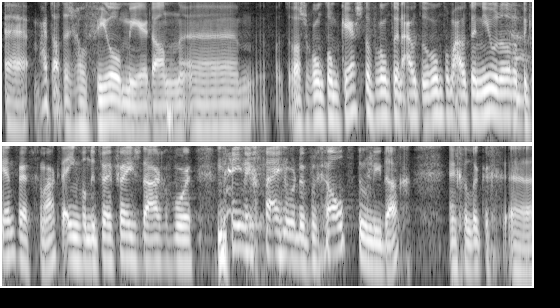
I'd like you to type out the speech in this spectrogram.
Eh, maar dat is al veel meer dan. eh, het was rondom kerst of rond een oud, rondom oud en nieuw dat het bekend werd gemaakt. Een van die twee feestdagen voor menig Feyenoorder vergald toen die dag. En gelukkig eh,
